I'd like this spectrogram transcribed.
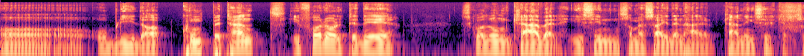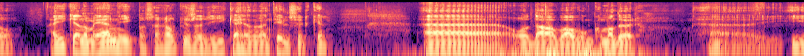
og, og bli da kompetent i forhold til det skvadronen krever i sin, som jeg sa, i denne treningssirkelen. Så jeg gikk gjennom én, gikk på sersjantkurs, og så gikk jeg gjennom en til sirkel. Eh, og da var vognkommandør eh, i,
